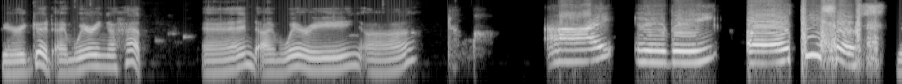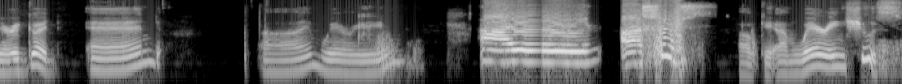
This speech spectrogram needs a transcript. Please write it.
very good. I'm wearing a hat. And I'm wearing a, I wearing Uh, a t-shirt. very good. And I'm wearing, I'm wearing a shoes. okay, I'm wearing shoes.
